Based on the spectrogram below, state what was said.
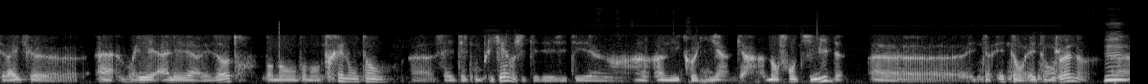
c'est vrai que, euh, vous voyez, aller vers les autres, pendant, pendant très longtemps, euh, ça a été compliqué. hein. J'étais, j'étais un, un- un écolier, un, gars- un enfant timide, euh, étant, étant jeune. Mm. Euh,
